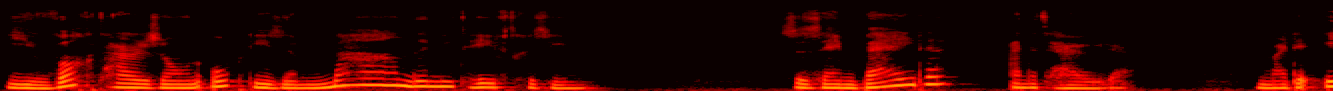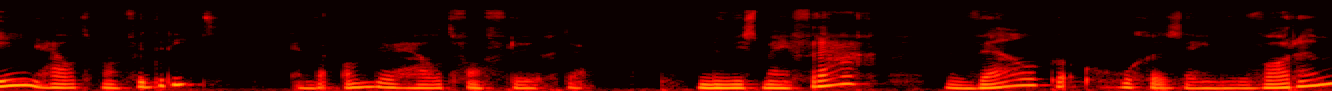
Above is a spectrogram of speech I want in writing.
die wacht haar zoon op die ze maanden niet heeft gezien. Ze zijn beide aan het huilen, maar de een huilt van verdriet en de ander huilt van vreugde. Nu is mijn vraag, welke ogen zijn warm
